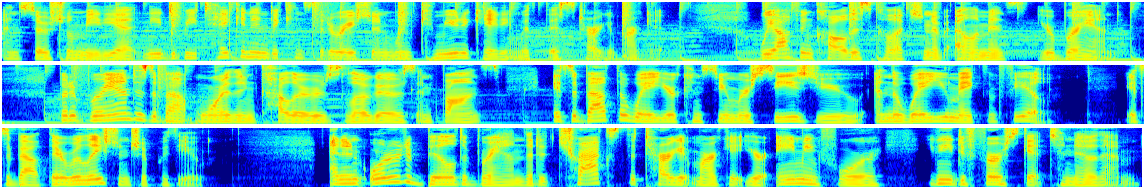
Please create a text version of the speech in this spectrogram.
and social media need to be taken into consideration when communicating with this target market. We often call this collection of elements your brand. But a brand is about more than colors, logos, and fonts. It's about the way your consumer sees you and the way you make them feel. It's about their relationship with you. And in order to build a brand that attracts the target market you're aiming for, you need to first get to know them.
